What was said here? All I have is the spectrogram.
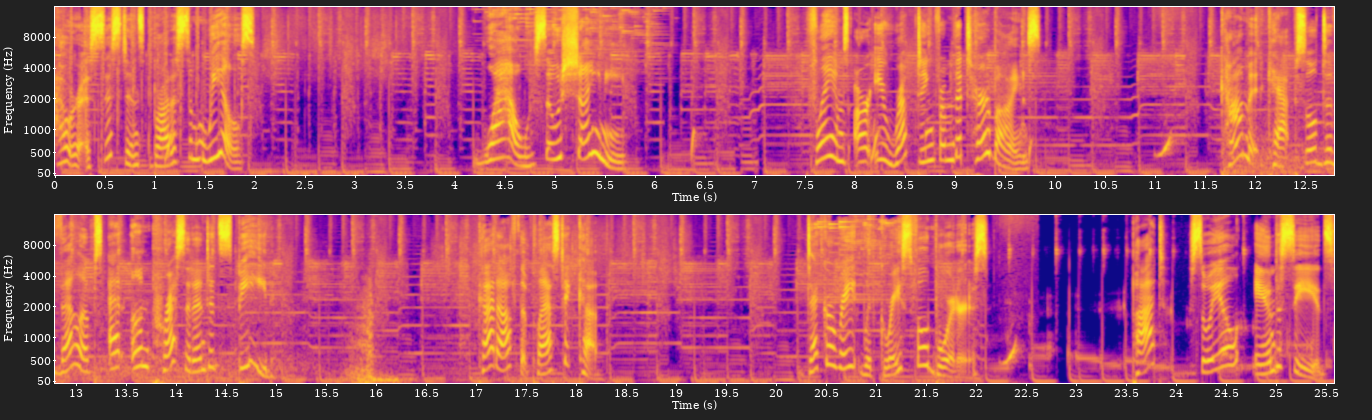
Our assistants brought us some wheels. Wow, so shiny! Flames are erupting from the turbines. Comet capsule develops at unprecedented speed. Cut off the plastic cup. Decorate with graceful borders. Pot, soil, and seeds.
